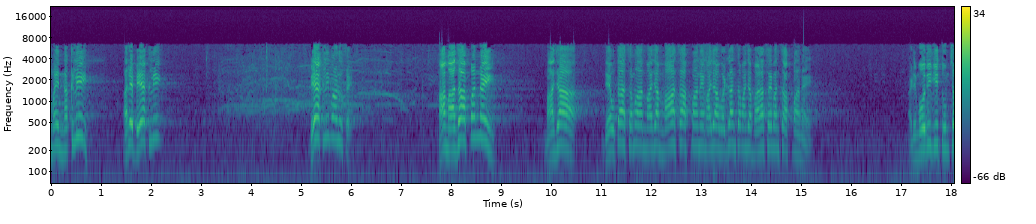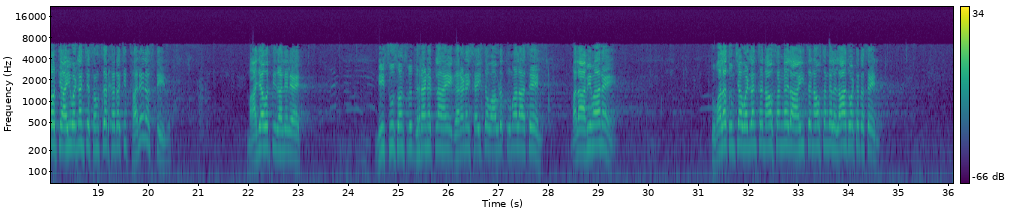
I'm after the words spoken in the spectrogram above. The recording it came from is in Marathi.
मैं नकली? अरे बेअकली। बेअकली माणूस आहे. हा माझा अपमान नाही. माझ्या देवता समान माझ्या माचा अपमान आहे माझ्या वडिलांचा माझ्या बाळासाहेबांचा अपमान आहे. आणि मोदीजी तुमच्यावरती आई वडिलांचे संस्कार कदाचित झाले नसतील माझ्यावरती झालेले आहेत. मी सुसंस्कृत घराण्यातला आहे घराण्याशाहीचं वावडं तुम्हाला असेल मला अभिमान आहे. तुम्हाला तुमच्या वडिलांचं नाव सांगायला आईचं नाव सांगायला लाज वाटत असेल.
